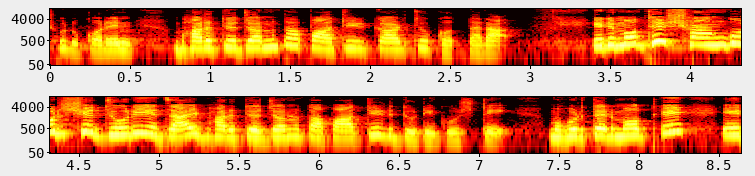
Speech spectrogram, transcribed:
শুরু করেন ভারতীয় জনতা পার্টির কার্যকর্তারা। এর মধ্যে সংঘর্ষে জড়িয়ে যায় ভারতীয় জনতা পার্টির দুটি গোষ্ঠী। মুহূর্তের মধ্যে এই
